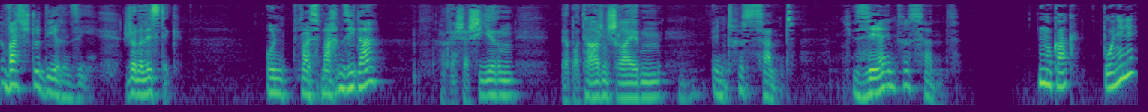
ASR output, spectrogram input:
Was studieren Sie? Journalistik. Und was machen Sie da? Recherchieren, Reportagen schreiben. Interessant. Sehr interessant. Ну как, поняли?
